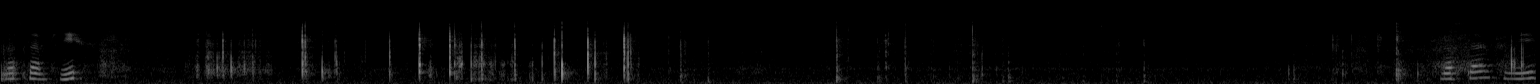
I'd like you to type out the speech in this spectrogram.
Następni. me.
